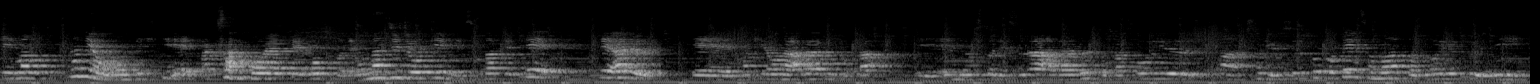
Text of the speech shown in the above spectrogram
でまあ、種を持ってきてたくさんこうやってポットで同じ条件で育ててである、えーまあ、気温が上がるとかえー、塩分ストレスが上がるとかそういう、まあ、処理をすることでその後どういうふうに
